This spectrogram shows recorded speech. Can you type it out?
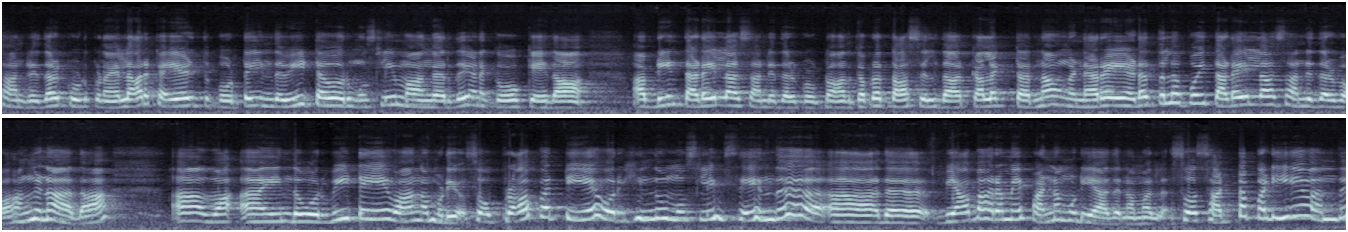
சான்றிதழ் கொடுக்கணும். எல்லாரும் கையெழுத்து போட்டு இந்த வீட்டை ஒரு முஸ்லீம் வாங்குறது எனக்கு ஓகே தான் அப்படின்னு தடையில்லா சான்றிதழ் கொடுக்கணும். அதுக்கப்புறம் தாசில்தார் கலெக்டர்னா அவங்க நிறைய இடத்துல போய் தடையில்லா சான்றிதழ் வாங்கினாதான் இந்த ஒரு வீட்டையே வாங்க முடியும். ஸோ ப்ராப்பர்ட்டியே ஒரு ஹிந்து முஸ்லீம் சேர்ந்து அதை வியாபாரமே பண்ண முடியாது நம்மள. ஸோ சட்டப்படியே வந்து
